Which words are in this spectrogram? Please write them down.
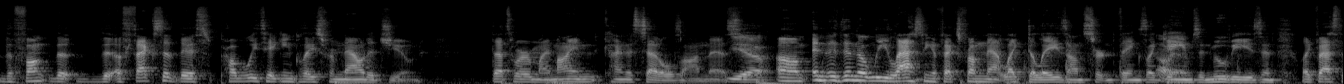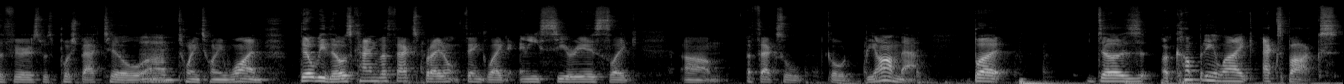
the funk the the effects of this probably taking place from now to June. That's where my mind kind of settles on this. Yeah. Um, and then there'll be lasting effects from that, like delays on certain things, like Oh, yeah. games and movies, and like Fast and the Furious was pushed back till Mm-hmm. um, 2021. There'll be those kind of effects, but I don't think like any serious like um, effects will go beyond that. But does a company like Xbox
